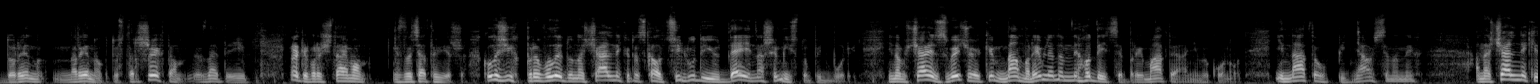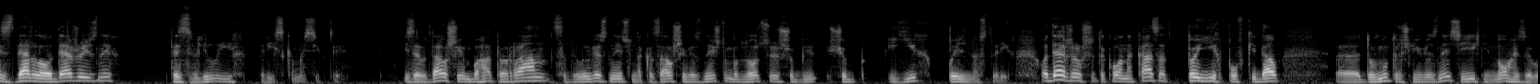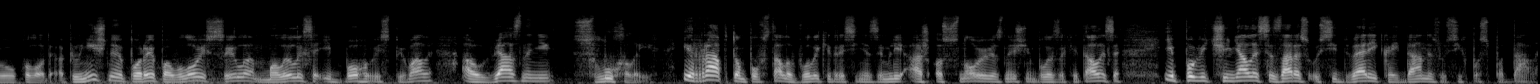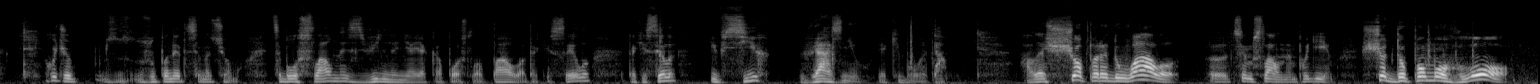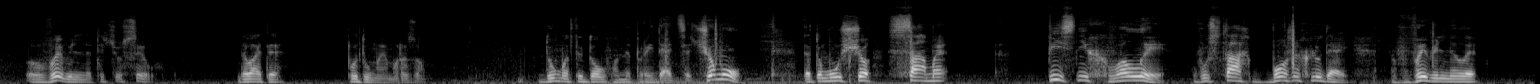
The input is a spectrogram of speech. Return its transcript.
до рин, на ринок до старших. Там знаєте, і давайте прочитаємо з 20 вірша. Коли ж їх привели до начальника, то сказали, ці люди юдеї наше місто підбурюють і навчають звичаю, яким нам, римлянам, не годиться приймати ані виконувати. І натовп піднявся на них, а начальники здерли одежу із них та звеліли їх різками сікти. І завдавши їм багато ран, садили в'язницю, наказавши в'язничному дозорцю, щоб, щоб їх пильно стеріг. Одержавши такого наказа, той їх повкидав е, до внутрішньої в'язниці, їхні ноги завив у колоди. А північної пори Павло і сила молилися і Богові співали, а ув'язнені слухали їх. І раптом повстало велике трясіння землі, аж основи в'язничні були захиталися, і повідчинялися зараз усі двері, і кайдани з усіх поспадали. Я хочу зупинитися на цьому. Це було славне звільнення як апостола Павла, так і силу, так і сили, і всіх в'язнів, які були там. Але що передувало е, цим славним подіям? Що допомогло вивільнити цю силу? Давайте подумаємо разом. Думати довго не прийдеться. Чому? Та тому, що саме пісні хвали в устах Божих людей вивільнили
